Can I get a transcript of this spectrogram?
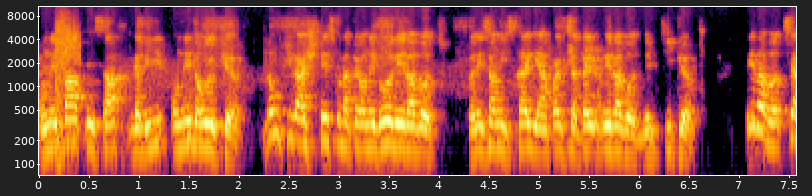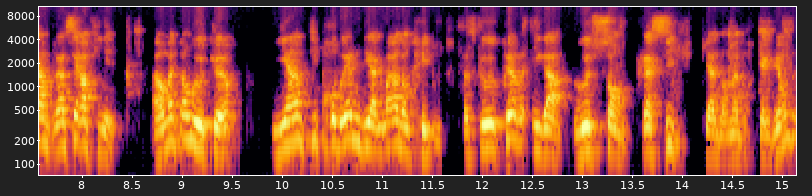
On n'est pas à Pessah, Gabi, on est dans le cœur. Donc, tu vas acheter ce qu'on appelle en hébreu les vavotes. Vous connaissez en Israël, il y a un plat qui s'appelle les vavotes, des petits cœurs. Les vavotes, c'est un plat assez raffiné. Alors maintenant, le cœur, il y a un petit problème d'Iagmara dans Kritout. Parce que le cœur, il a le sang classique qu'il y a dans n'importe quelle viande.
